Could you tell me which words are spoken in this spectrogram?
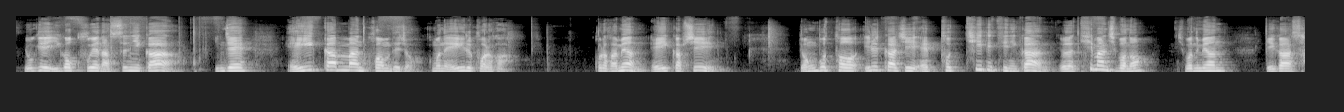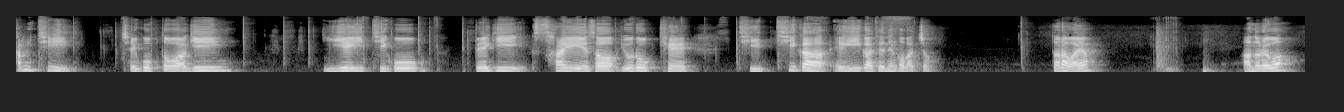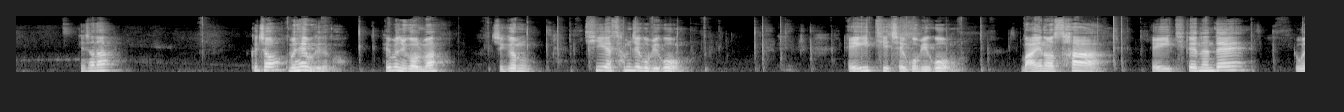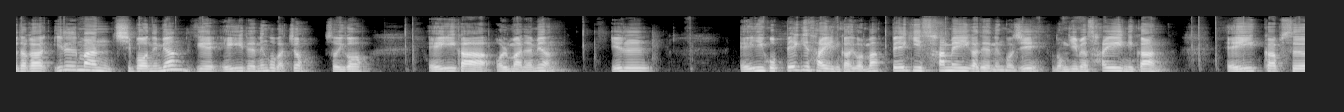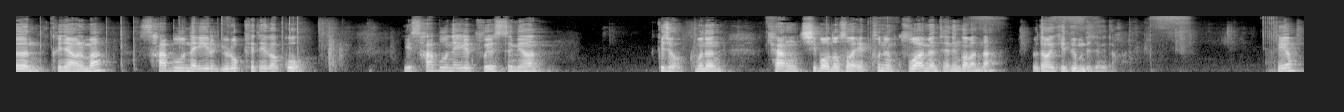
요게 이거 구해놨으니까 이제 a 값만 구하면 되죠. 그러면 a를 구하러 가. 구하러 가면 a 값이 0부터 1까지 ftdt니까 여기다 t만 집어넣어. 집어넣으면 얘가 3t 제곱 더하기 2at고 빼기 4a에서 요렇게 dt가 a가 되는 거 맞죠? 따라와요? 안 어려워? 괜찮아? 그쵸? 그럼 해보게 되고 해보면 이거 얼마? 지금 t의 3제곱이고 at 제곱이고 마이너스 4 at 되는데 여기다가 1만 집어넣으면 이게 a 되는 거 맞죠? 그래서 이거 a가 얼마냐면 1 a고 빼기 4이니까 이거 얼마? 빼기 3a가 되는 거지. 넘기면 4a니까 a 값은 그냥 얼마? 4분의 1 이렇게 돼 갖고 이 4분의 1 구했으면 그죠? 그러면은 그냥 집어넣어서 f는 구하면 되는 거 맞나? 여기다가 이렇게 넣으면 되죠, 여기다가. 돼요?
